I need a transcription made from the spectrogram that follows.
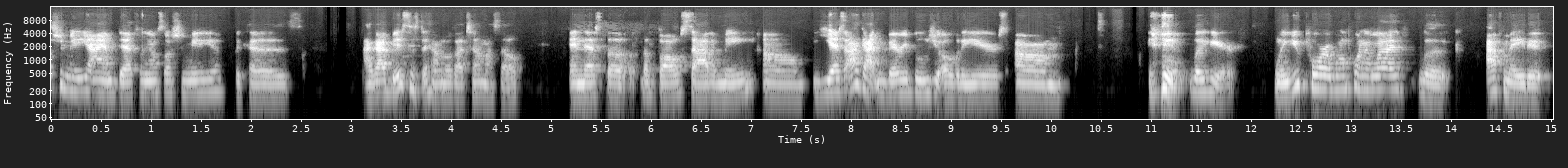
social media. I am definitely on social media because I got business to handle. I tell myself, and that's the the boss side of me. Um, yes, I gotten very bougie over the years. Um, look here, when you pour at one point in life, look, I've made it.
